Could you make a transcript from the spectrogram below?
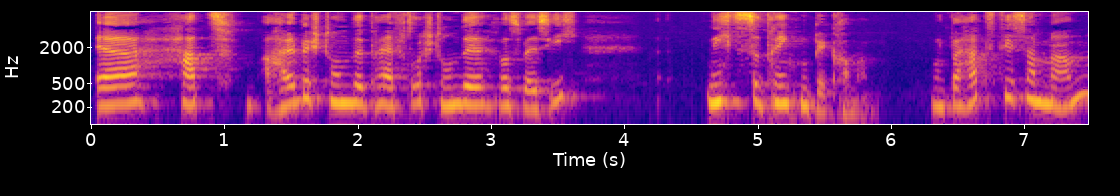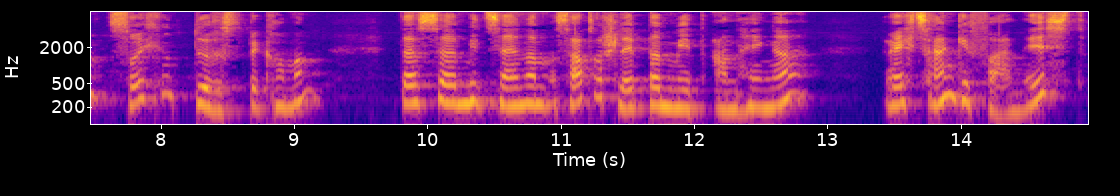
er hat eine halbe Stunde, dreiviertel Stunde, was weiß ich, nichts zu trinken bekommen. Und da hat dieser Mann solchen Durst bekommen, dass er mit seinem Sattelschlepper mit Anhänger rechts rangefahren ist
